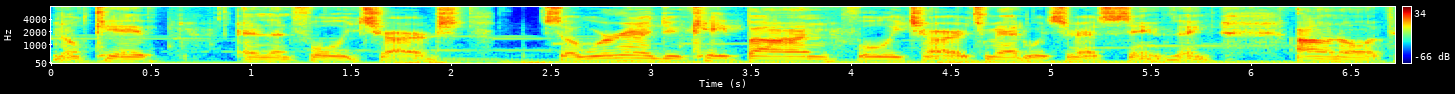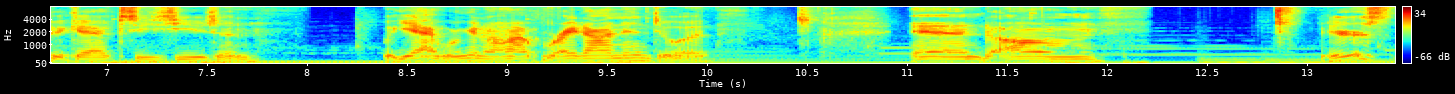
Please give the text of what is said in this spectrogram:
no cape, and then fully charged. So we're gonna do Cape on, fully charged. Mad Wizard has the same thing. I don't know what pickaxe he's using. But yeah, we're gonna hop right on into it. And um here's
